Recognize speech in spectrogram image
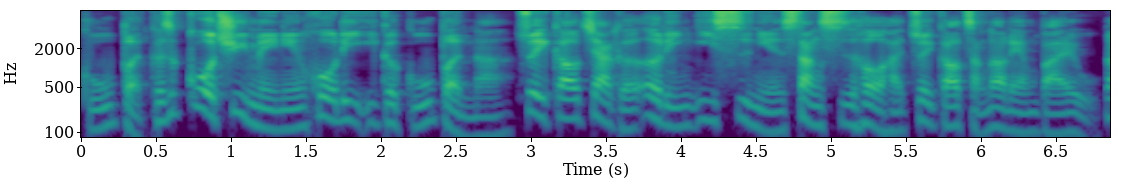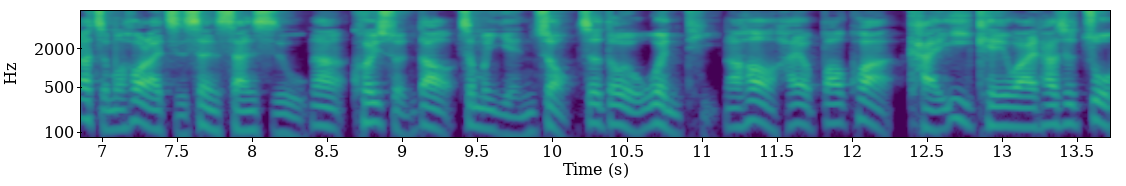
股本，可是过去每年获利一个股本啊，最高价格二零一四年上市后还最高涨到两百五，那怎么后来只剩三十五？那亏损到这么严重，这都有问题。然后还有包括凯翼 KY，它是做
